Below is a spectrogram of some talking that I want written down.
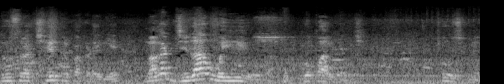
दूसरा क्षेत्र पकड़ेंगे मगर जिला वही होगा गोपालगंज। तो उसमें।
